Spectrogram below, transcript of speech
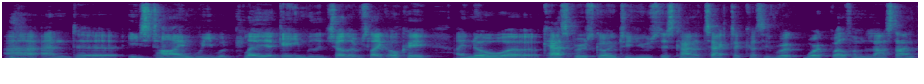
Uh, and uh, each time we would play a game with each other, it was like, okay, I know uh, Casper is going to use this kind of tactic because it worked, worked well from the last time.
